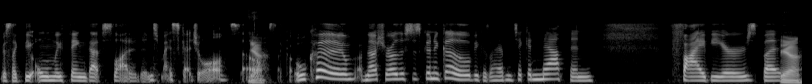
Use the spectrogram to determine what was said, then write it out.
was like the only thing that slotted into my schedule. So Yeah. it's like, okay, I'm not sure how this is going to go because I haven't taken math in five years, but Yeah.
